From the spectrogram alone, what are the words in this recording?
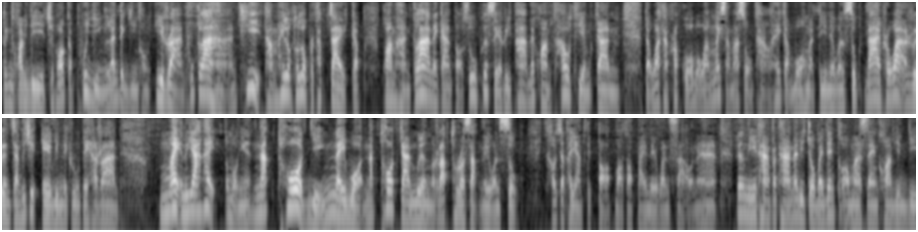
เป็นความดีเฉพาะกับผู้หญิงและเด็กหญิงของอิหร่านผู้กล้าหาญที่ทำให้โลกทั้งโลกประทับใจกับความหาญกล้าในการต่อสู้เพื่อเสรีภาพและความเท่าเทียมกัน แต่ว่าทางครอบครัวก็บอกว่าไม่สามารถส่งข่าวให้กับโมฮัมหมัดดีในวันศุกร์ได้เพราะว่าเรือนจำที่ชื่อเอวินในกรุงเตหะราน ไม่อนุญาตให้ต้องบอกอย่างนี้นักโทษหญิงในวอร์ดนักโทษการเมืองรับโทรศัพท์ในวันศุกร์เขาจะพยายามติดต่อต่อต่อไปในวันเสาร์นะฮะ เรื่องนี้ทางประธานาธิบดีโจไบเดนก็ออกมาแสดงความยินดี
